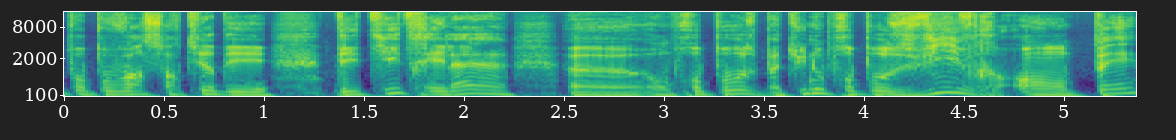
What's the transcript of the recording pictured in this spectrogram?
pour pouvoir sortir des, des titres. Et là, euh, on propose, bah, tu nous proposes Vivre en paix,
